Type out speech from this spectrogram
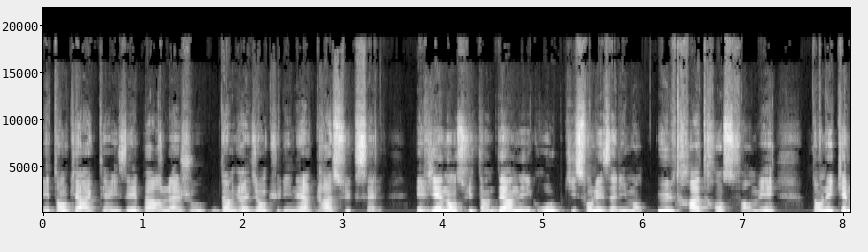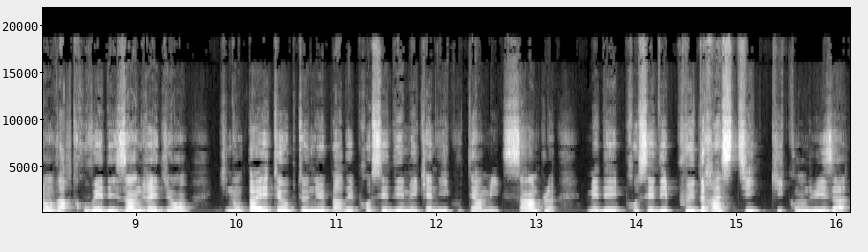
étant caractérisés par l'ajout d'ingrédients culinaires gras, sucre, sel et viennent ensuite un dernier groupe qui sont les aliments ultra transformés, dans lesquels on va retrouver des ingrédients qui n'ont pas été obtenus par des procédés mécaniques ou thermiques simples, mais des procédés plus drastiques qui conduisent à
